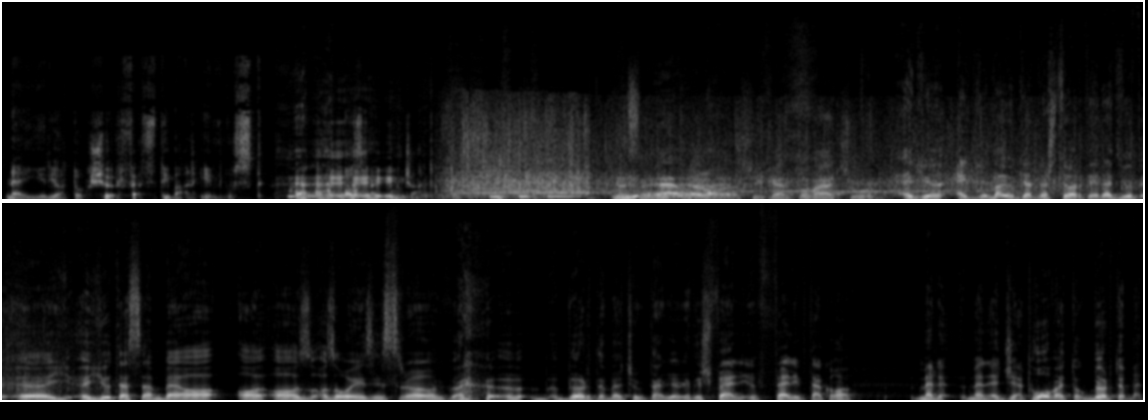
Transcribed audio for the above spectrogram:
ne írjatok sörfesztivál himnuszt. Az. Köszönjük, Siker Kovács úr. Egy, egy nagyon kedves történet jut, jut eszembe a, a, az, az Oasisről, amikor börtönbe csukták őket, és fel, felhívták a men- menedzsert. Hol vagytok? Börtönben.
